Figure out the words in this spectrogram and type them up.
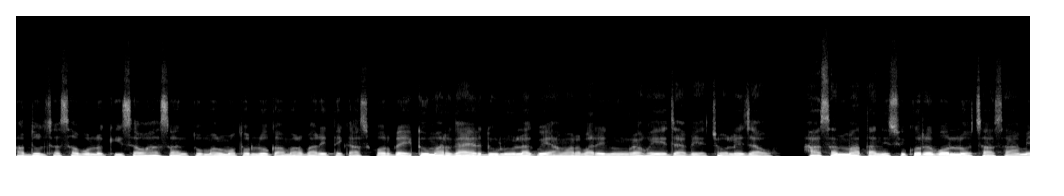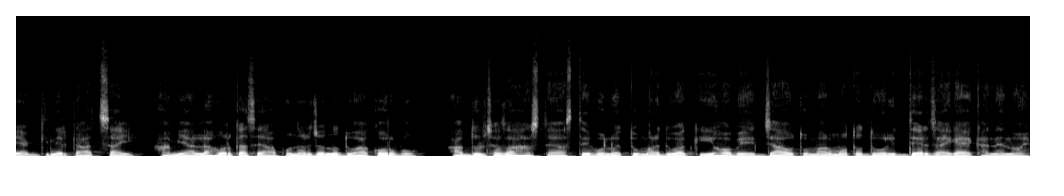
আব্দুল চাচা বলল, কি চাও হাসান? তোমার মতো লোক আমার বাড়িতে কাজ করবে? তোমার গায়ের ধুলো লাগবে, আমার বাড়ি নোংরা হয়ে যাবে। চলে যাও। হাসান মাথা নিচু করে বলল, চাচা, আমি একদিনের কাজ চাই। আমি আল্লাহর কাছে আপনার জন্য দোয়া করব। আব্দুল চাচা হাসতে হাসতে বলল, তোমার দোয়া কি হবে? যাও, তোমার মতো দরিদ্রের জায়গা এখানে নয়।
